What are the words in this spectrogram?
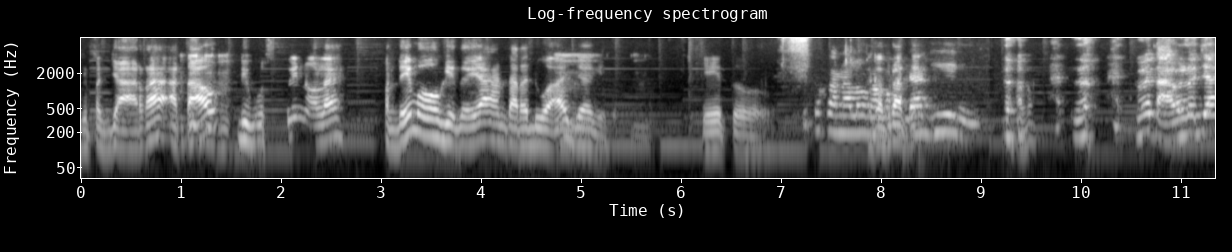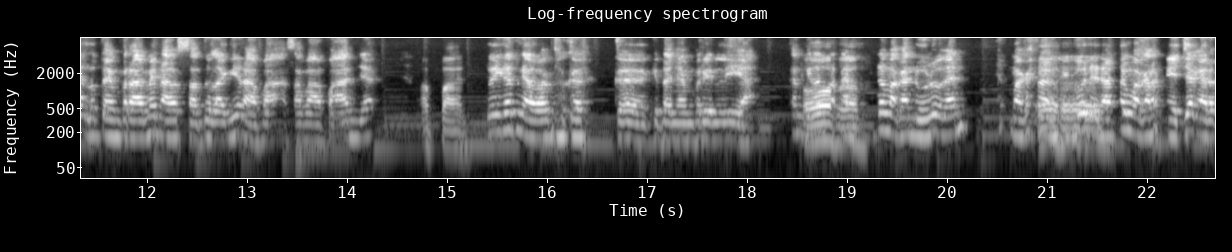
di penjara atau dimusuhin oleh pendemo gitu ya antara dua aja Hmm. gitu. Gitu. Itu karena lo nggak berat, makan ya? daging. gue tahu lo ja. Lo temperamen harus satu lagi apa sama apaan ja? Apa lo ingat nggak waktu ke ke kita nyamperin Lia? Kan kita Oh, makan oh. kita makan dulu kan? Makanan Oh, gue udah datang makanan meja nggak ada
